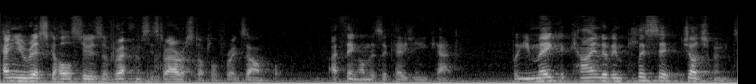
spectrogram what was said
Can you risk a whole series of references to Aristotle, for example? I think on this occasion you can. But you make a kind of implicit judgment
